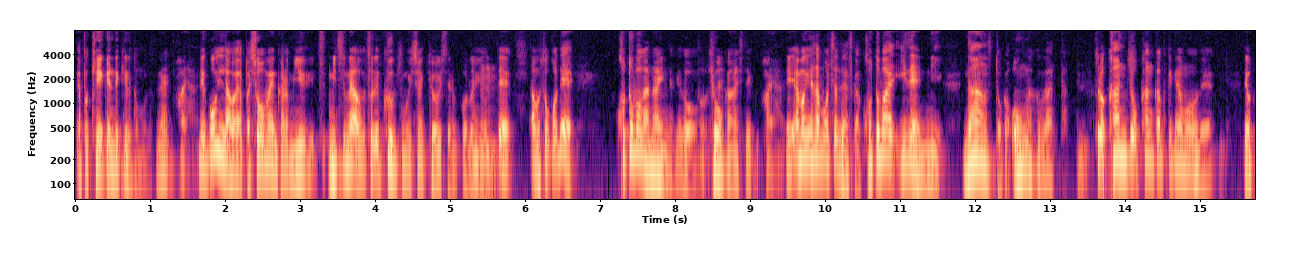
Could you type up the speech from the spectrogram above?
やっぱ経験できると思うんですね。はいはい。で、ゴリラはやっぱ正面から見見つめ合う、それで空気も一緒に共有してることによって、多分そこで言葉がないんだけど、ね共感していく。はいはい。で、山際さんもおっしゃったじゃないですか、言葉以前にダンスとか音楽があった。うんそれは感情、感覚的なもので、でも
